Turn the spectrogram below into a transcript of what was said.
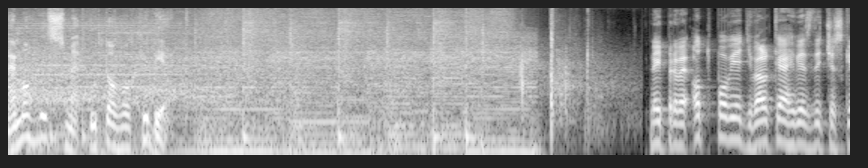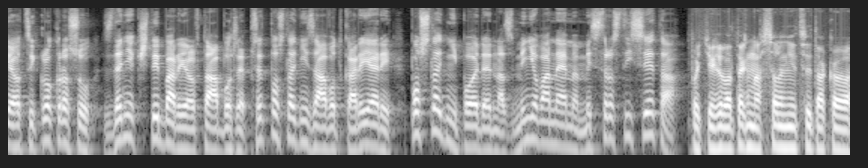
Nemohli jsme u toho chybět. Nejprve odpověď velké hvězdy českého cyklokrosu. Zdeněk Štybar jel v táboře předposlední závod kariéry. Poslední pojede na zmiňovaném mistrovství světa. Po těch letech na silnici tak uh,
